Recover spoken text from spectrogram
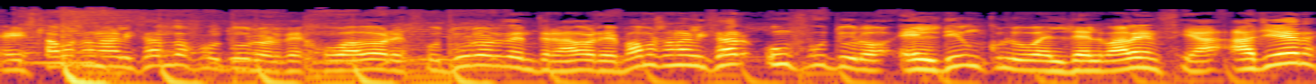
Estamos analizando futuros de jugadores, futuros de entrenadores. Vamos a analizar un futuro, el de un club, el del Valencia. Ayer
